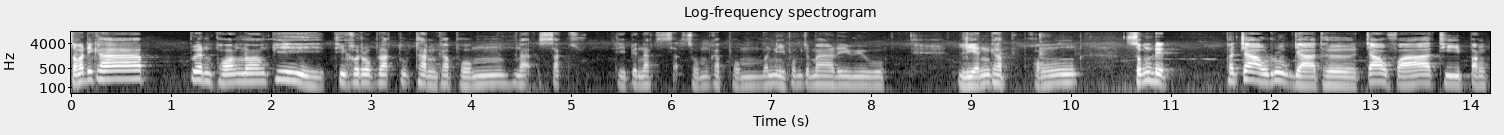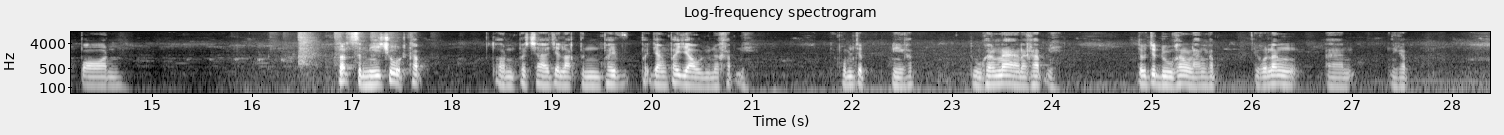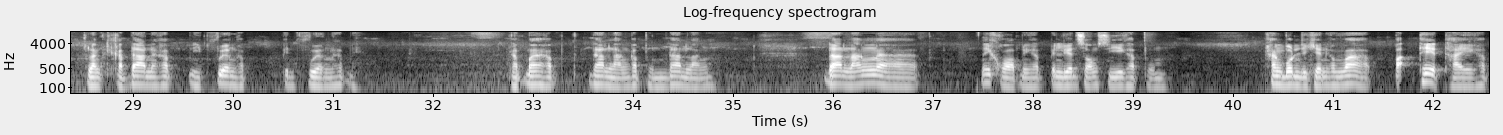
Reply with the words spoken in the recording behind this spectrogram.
สวัสดีครับ เพื่อนพ้องน้องพี่ที่เคารพรักทุกท่านครับผมนักสักที่เป็นนักสะสมครับผม วันนี้ผมจะมารีวิวเหรียญครับของสมเด็จพระเจ้าลูกยาเธอ เจ้าฟ้าทีปังปอนรัศมีโชตครับ ตอนพระชาจะลักเป็นยังพะเยาอยู่นะครับนี่ ผมจะนี่ครับดูข้างหน้านะครับนี่เราจะดูข้างหลังครับเดี๋ยวกำลังอ่านนี่ครับ ลังกลับด้านนะครับ นี่เฟืองครับ เป็นเฟืองนะครับนี่กลับมาครับ ด้านหลังครับ ผมด้านหลัง ด้านหลังอ่าในขอบนี่ครับ เป็นเหรียญสองสีครับ ผม ข้างบนจะเขียนคำว่าประเทศไทยครับ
